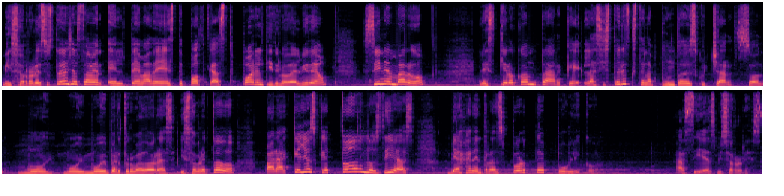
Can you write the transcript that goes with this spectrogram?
Mis horrores. Ustedes ya saben el tema de este podcast por el título del video. Sin embargo, les quiero contar que las historias que están a punto de escuchar son muy, muy, muy perturbadoras y sobre todo para aquellos que todos los días viajan en transporte público. Así es, mis horrores.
